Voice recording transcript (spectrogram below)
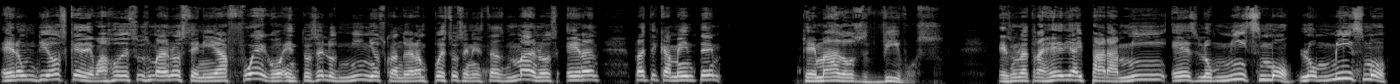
Era un dios que debajo de sus manos tenía fuego, entonces los niños cuando eran puestos en estas manos eran prácticamente quemados vivos. Es una tragedia y para mí es lo mismo, lo mismo,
